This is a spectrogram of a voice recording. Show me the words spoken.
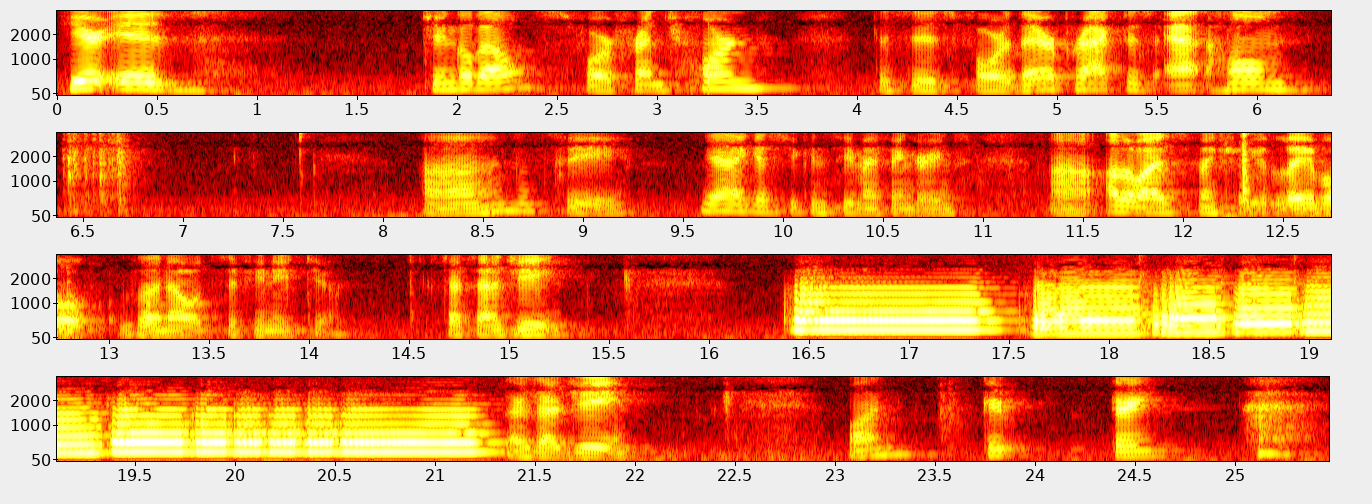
Here is Jingle Bells for French horn. This is for their practice at home. Um, let's see. Yeah, I guess you can see my fingerings. Uh, otherwise, make sure you label the notes if you need to. Starts on a G. There's our G. One, two, three.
